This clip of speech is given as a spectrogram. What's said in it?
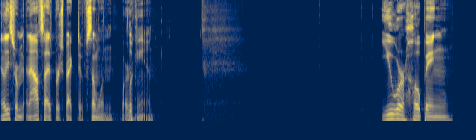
at least from an outside perspective, someone Word. looking in, you were hoping.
